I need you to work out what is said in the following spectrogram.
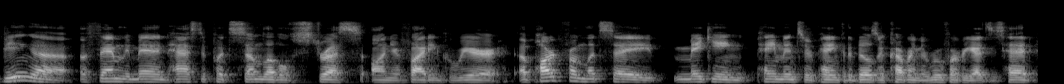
being a, a family man has to put some level of stress on your fighting career. Apart from, let's say, making payments or paying for the bills or covering the roof over your guys' head,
